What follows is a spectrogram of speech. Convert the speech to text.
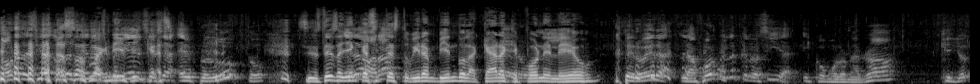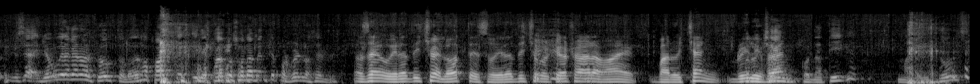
ahora decía, ahora Son la magníficas. o sea, el producto Si ustedes allá en casita barato. estuvieran viendo la cara que pone Leo. Pero era la forma en la que lo hacía y como lo narraba, que yo, o sea, yo hubiera ganado el producto, lo dejo aparte y le pago solamente por verlo hacerlo. O sea, hubieras dicho elotes, hubieras dicho cualquier otra vara, mae. Baruchan, really, Maruchan Frank. con natilla, maíz dulce,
